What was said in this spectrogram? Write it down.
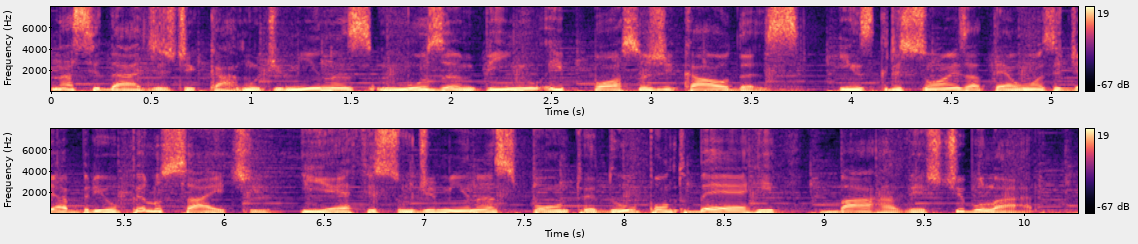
nas cidades de Carmo de Minas, Muzambinho e Poços de Caldas. Inscrições até 11 de abril pelo site ifsuldeminas.edu.br/vestibular.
